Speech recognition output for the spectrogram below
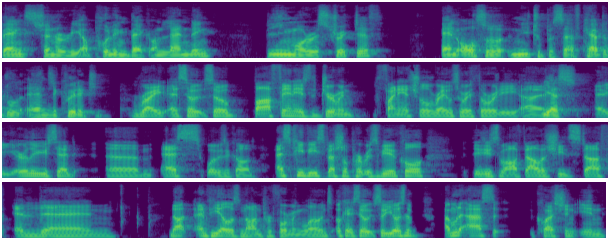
banks generally are pulling back on lending, being more restrictive, and also need to preserve capital and liquidity. Right. And so, so BaFin is the German Financial Regulatory Authority. Uh, yes. Uh, earlier you said um, S. What was it called? SPV, Special Purpose Vehicle. They do some off-balance sheet stuff, and then not NPL is non-performing loans. Okay. So, so Josef, I'm going to ask the question in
